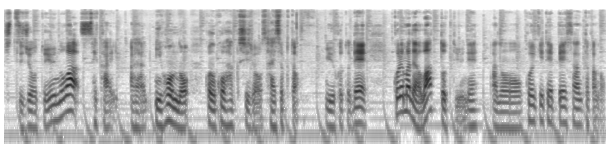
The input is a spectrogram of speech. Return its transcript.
出場というのは世界あ日本のこの紅白史上最速ということでこれまでは WAT っていうねあの小池徹平さんとかの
